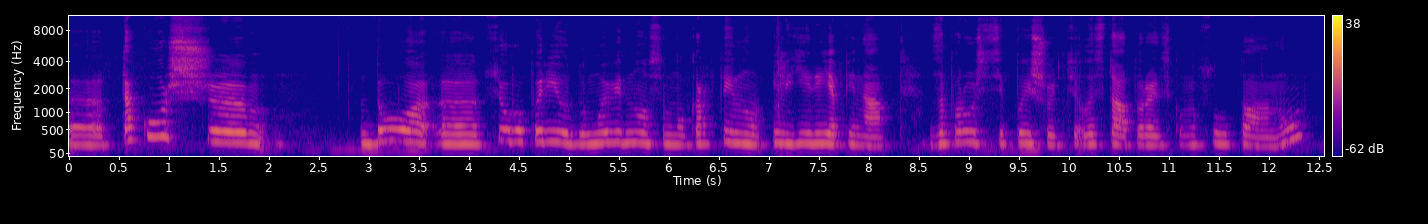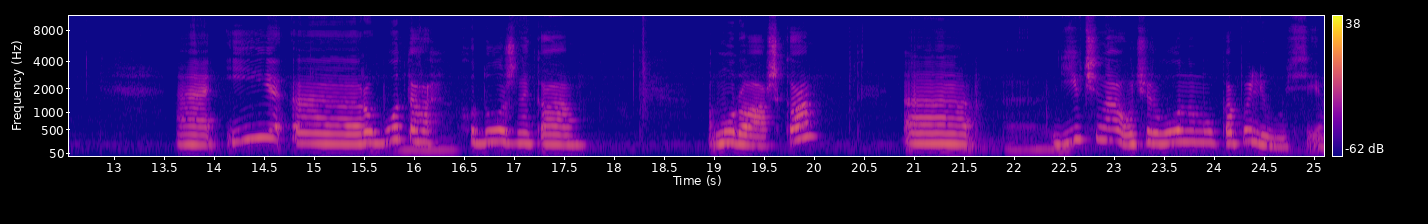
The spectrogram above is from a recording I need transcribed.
Е, Також е, до е, цього періоду ми відносимо картину Ільї Рєпіна Запорожці пишуть листа турецькому султану. Е, І е, робота художника Мурашка е, Дівчина у червоному капелюсі.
